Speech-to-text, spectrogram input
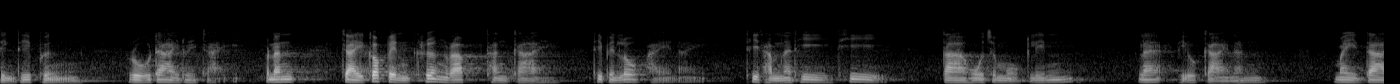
สิ่งที่พึงรู้ได้ด้วยใจ เพราะนั้นใจก็เป็นเครื่องรับทางกายที่เป็นโลกภายใน ที่ทำหน้าที่ที่ ตาหูจมูกลิ้น และผิวกายนั้น ไม่ได้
